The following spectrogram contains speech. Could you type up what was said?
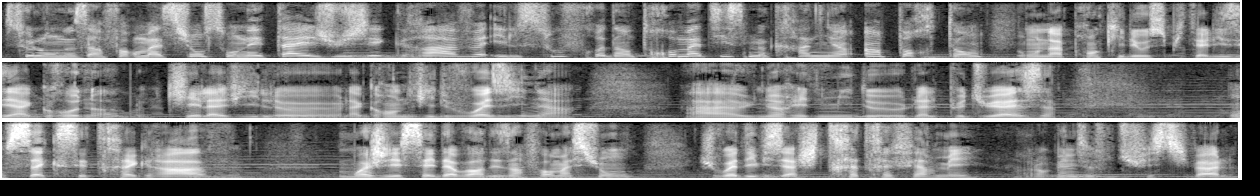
Selon nos informations, son état est jugé grave. Il souffre d'un traumatisme crânien important. On apprend qu'il est hospitalisé à Grenoble, qui est la ville, euh, la grande ville voisine, à, à une heure et demie de l'Alpe d'Huez. On sait que c'est très grave. Moi, j'essaye d'avoir des informations. Je vois des visages très très fermés à l'organisation du festival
